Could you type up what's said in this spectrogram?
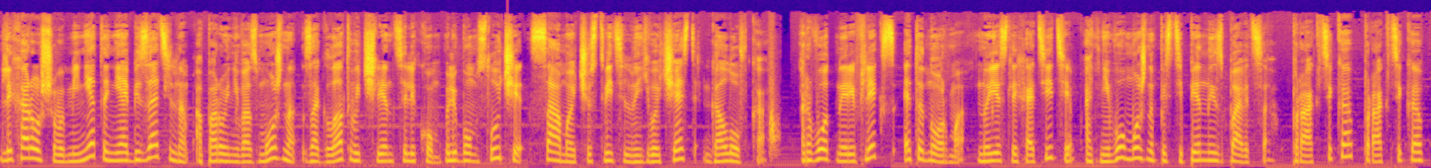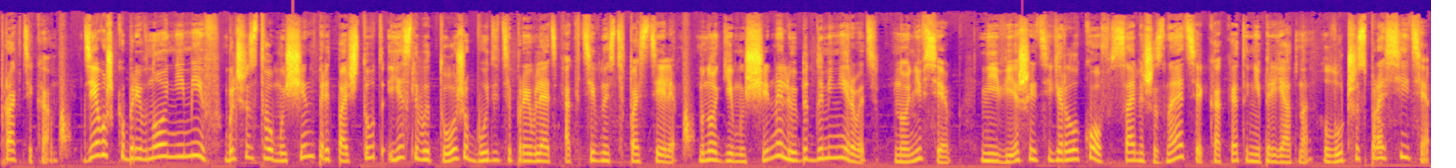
Для хорошего минета не обязательно, а порой невозможно, заглатывать член целиком. В любом случае, самая чувствительная его часть – головка. Рвотный рефлекс – это норма, но если хотите, от него можно постепенно избавиться. Практика, практика, практика. Девушка-бревно не миф. Большинство мужчин предпочтут, если вы тоже будете проявлять активность в постели. Многие мужчины любят доминировать, но не все. Не вешайте ярлыков, сами же знаете, как это неприятно. Лучше спросите.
